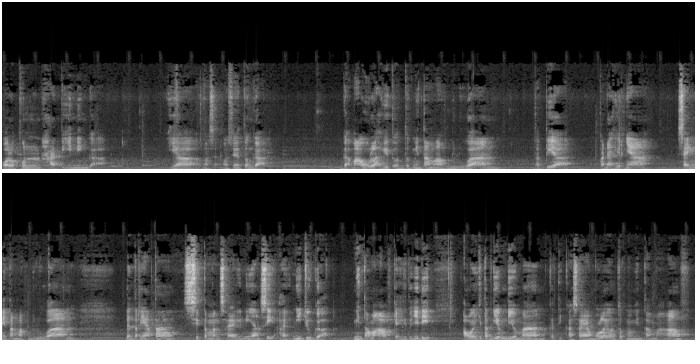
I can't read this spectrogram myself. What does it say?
walaupun hati ini nggak ya mak maksudnya tuh nggak nggak mau lah gitu untuk minta maaf duluan. Tapi ya pada akhirnya saya minta maaf duluan. Dan ternyata si teman saya ini yang si A ini juga minta maaf kayak gitu. Jadi awalnya kita diam-diaman ketika saya mulai untuk meminta maaf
